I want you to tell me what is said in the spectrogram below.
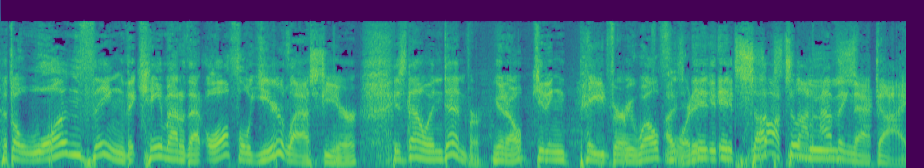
that the one thing that came out of that awful year last year is now in Denver. You know, getting paid very well for it. It- it sucks to not lose- having that guy.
